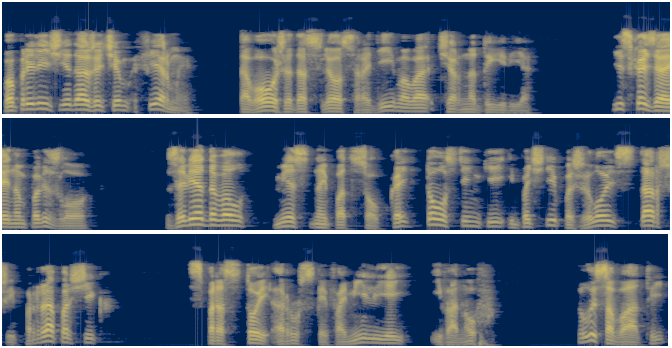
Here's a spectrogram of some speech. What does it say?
поприличнее даже, чем фермы того же до слез родимого чернодырья. И с хозяином повезло. Заведовал местной подсобкой толстенький и почти пожилой старший прапорщик с простой русской фамилией Иванов. Лысоватый,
